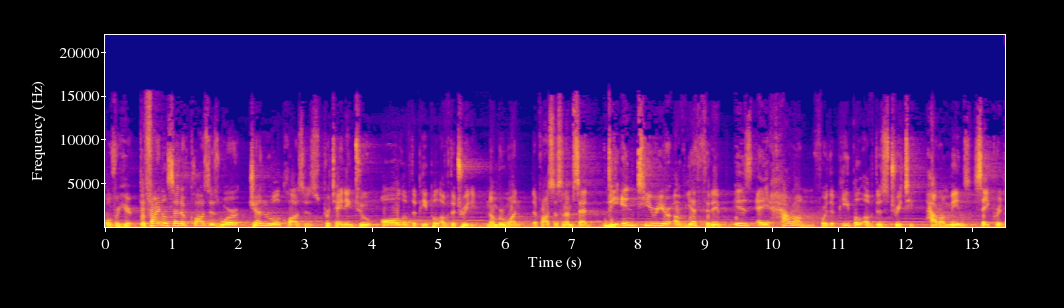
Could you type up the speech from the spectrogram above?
over here. The final set of clauses were general clauses pertaining to all of the people of the treaty. Number one, the Prophet ﷺ said, the interior of Yathrib is a haram for the people of this treaty. Haram means sacred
